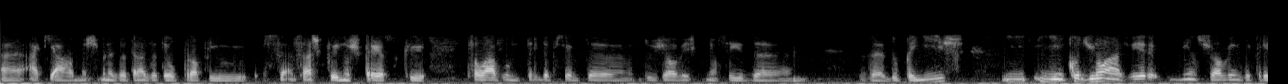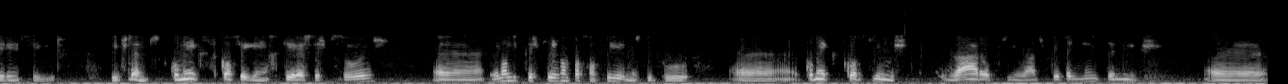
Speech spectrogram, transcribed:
uh, aqui há umas semanas atrás até o próprio, acho que foi no Expresso que falavam de 30% da, dos jovens que tinham saído da, da, do país, e, e continua a haver imensos jovens a quererem sair. E, portanto, como é que se conseguem reter estas pessoas? Uh, eu não digo que as pessoas não possam sair, mas, tipo, uh, como é que conseguimos dar oportunidades? Porque eu tenho muitos amigos uh,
